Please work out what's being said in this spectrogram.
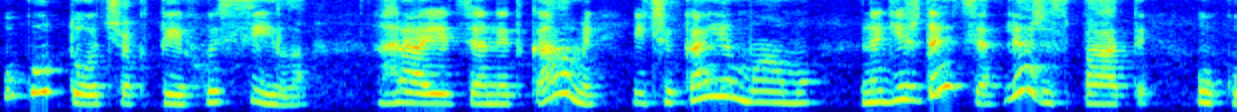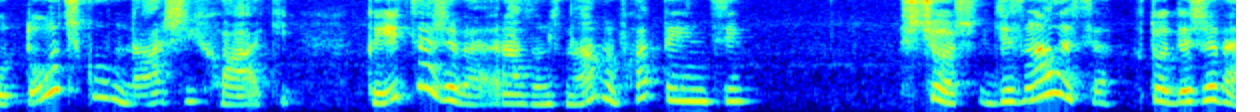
у куточок тихо сіла. Грається нитками і чекає маму. Не діждеться, ляже спати у куточку в нашій хаті. Киця живе разом з нами в хатинці. Що ж, дізналися, хто де живе?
